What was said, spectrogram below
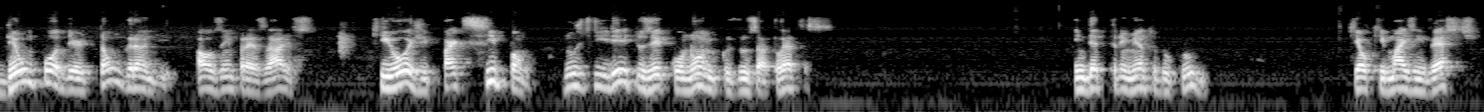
deu um poder tão grande aos empresários que hoje participam dos direitos econômicos dos atletas em detrimento do clube, que é o que mais investe,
